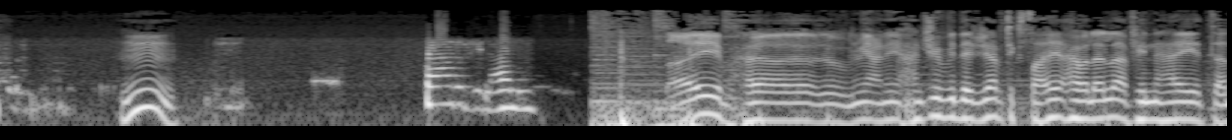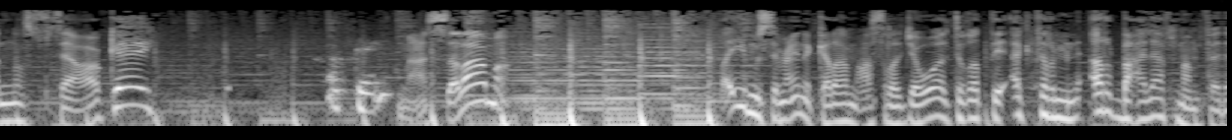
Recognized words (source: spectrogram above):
امم طارق العلي؟ طيب ح... يعني حنشوف إذا إجابتك صحيحة ولا لا في نهاية النصف ساعة okay؟ أوكي. مع السلامة. طيب مستمعينا الكرام عصر الجوال تغطي أكثر من 4000 منفذ.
